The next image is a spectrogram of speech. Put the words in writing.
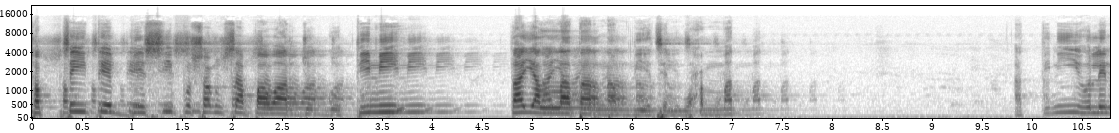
সবচেয়ে বেশি প্রশংসা পাওয়ার যোগ্য তিনি, তাই আল্লাহ তার নাম দিয়েছেন মুহাম্মদ। আর তিনি হলেন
